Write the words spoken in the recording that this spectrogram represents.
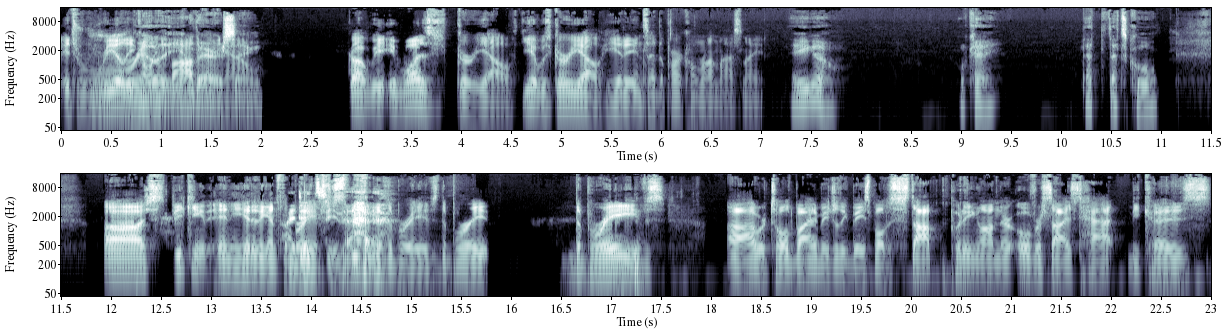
It's really, going to really bother me now. Oh, it, it was Gurriel. Yeah, it was Gurriel. He hit it inside the park home run last night. There you go. Okay, that that's cool. Uh, speaking, and he hit it against the I did Braves. see speaking that. of the Braves, the Brave, the Braves, uh, were told by Major League Baseball to stop putting on their oversized hat because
